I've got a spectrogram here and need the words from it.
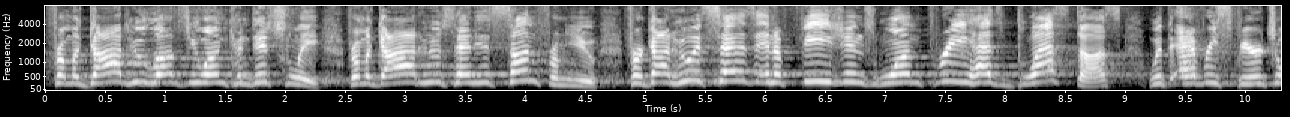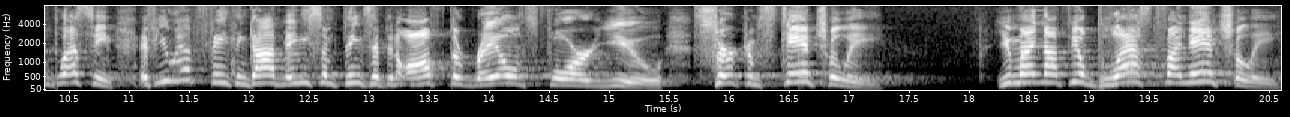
from a God who loves you unconditionally, from a God who sent his son from you, for God who it says in Ephesians 1 3 has blessed us with every spiritual blessing. If you have faith in God, maybe some things have been off the rails for you circumstantially. You might not feel blessed financially.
